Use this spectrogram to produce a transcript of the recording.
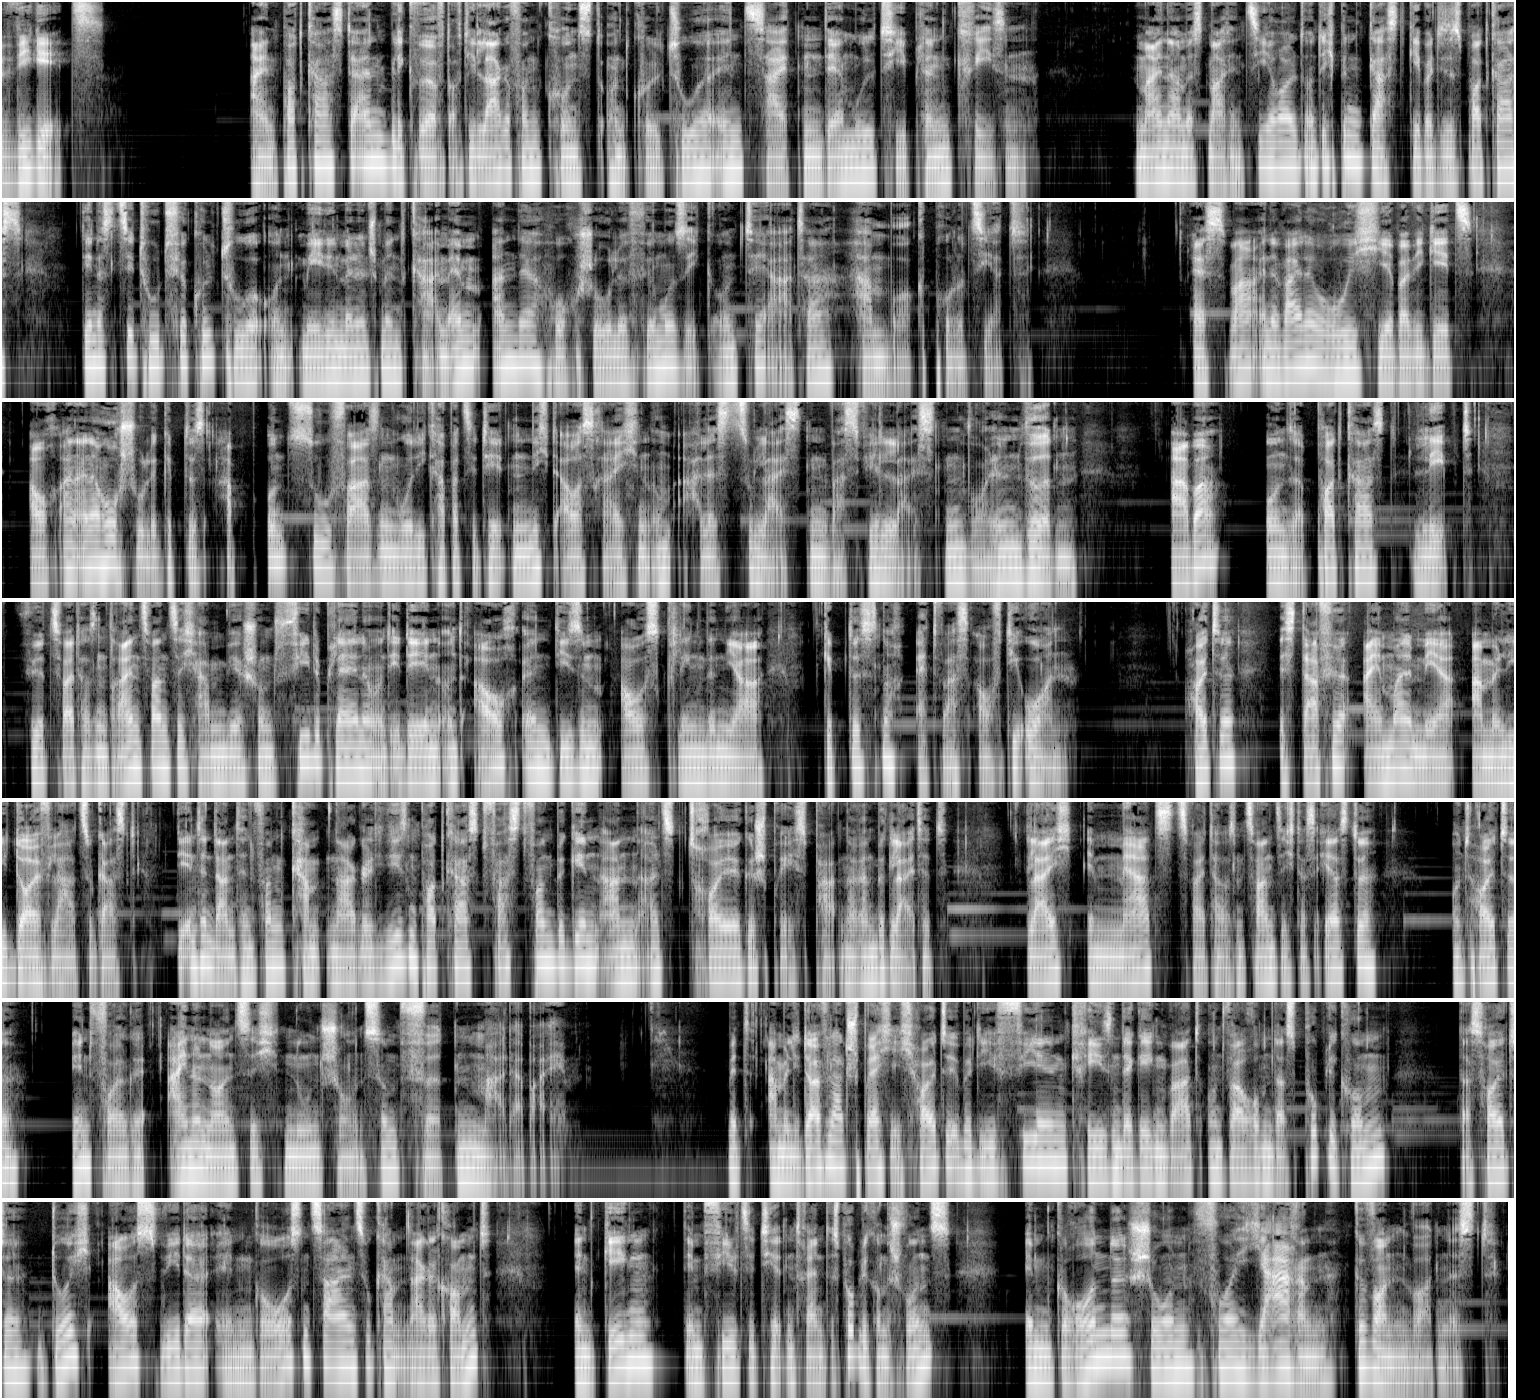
Wie geht's? Ein Podcast, der einen Blick wirft auf die Lage von Kunst und Kultur in Zeiten der multiplen Krisen. Mein Name ist Martin Zierold und ich bin Gastgeber dieses Podcasts, den das Institut für Kultur und Medienmanagement KMM an der Hochschule für Musik und Theater Hamburg produziert. Es war eine Weile ruhig hier bei Wie geht's. Auch an einer Hochschule gibt es ab und zu Phasen, wo die Kapazitäten nicht ausreichen, um alles zu leisten, was wir leisten wollen würden. Aber unser Podcast lebt. Für 2023 haben wir schon viele Pläne und Ideen und auch in diesem ausklingenden Jahr gibt es noch etwas auf die Ohren. Heute ist dafür einmal mehr Amelie Däufler zu Gast, die Intendantin von Kampnagel, die diesen Podcast fast von Beginn an als treue Gesprächspartnerin begleitet. Gleich im März 2020 das erste und heute in Folge 91 nun schon zum vierten Mal dabei. Mit Amelie Deufelhardt spreche ich heute über die vielen Krisen der Gegenwart und warum das Publikum, das heute durchaus wieder in großen Zahlen zu Kampnagel kommt, entgegen dem viel zitierten Trend des Publikumsschwunds, im Grunde schon vor Jahren gewonnen worden ist.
